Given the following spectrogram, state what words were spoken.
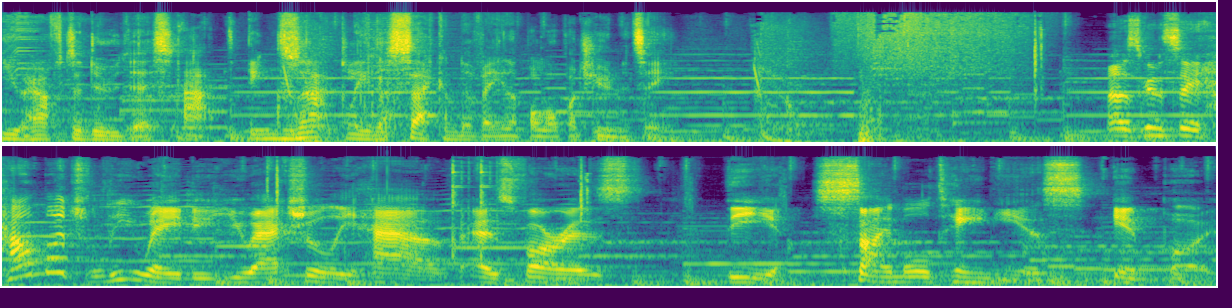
You have to do this at exactly the second available opportunity. I was gonna say, how much leeway do you actually have as far as the simultaneous input?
